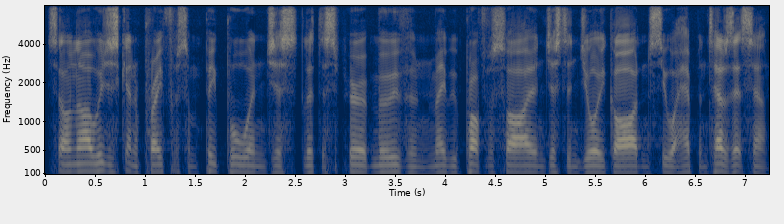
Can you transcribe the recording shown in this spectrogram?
so, no, we're just going to pray for some people and just let the Spirit move and maybe prophesy and just enjoy God and see what happens. How does that sound?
